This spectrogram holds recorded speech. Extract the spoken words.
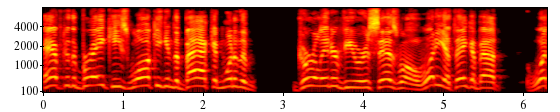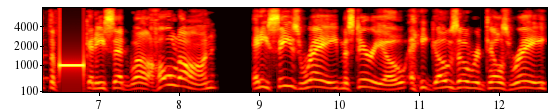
after the break, he's walking in the back, and one of the girl interviewers says, Well, what do you think about what the f? And he said, Well, hold on. And he sees Rey Mysterio, and he goes over and tells Rey,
